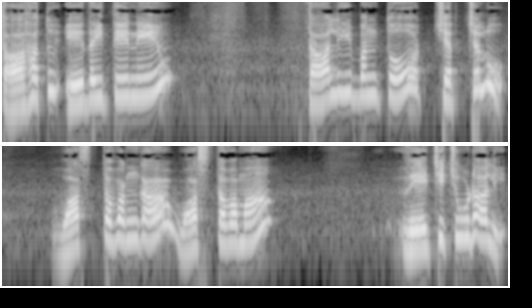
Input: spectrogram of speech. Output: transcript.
తాహతు ఏదైతేనే? తాలిబన్తో చర్చలు వాస్తవంగా వాస్తవమా? వేచి చూడాలి.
